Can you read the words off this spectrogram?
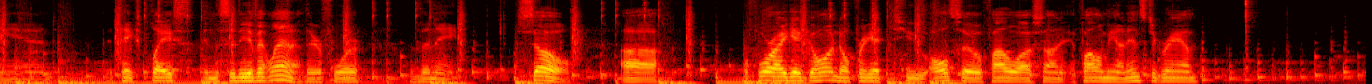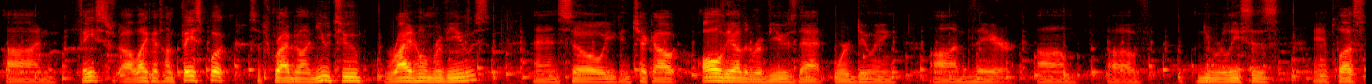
And it takes place in the city of Atlanta, therefore, the name. So, uh, before I get going, don't forget to also follow us on follow me on Instagram, on face uh, like us on Facebook, subscribe on YouTube, Ride Home Reviews, and so you can check out all the other reviews that we're doing on there um, of new releases, and plus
